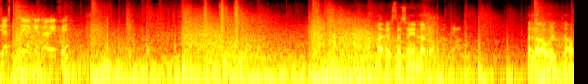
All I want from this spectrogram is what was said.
Ya estoy aquí otra vez, ¿eh? Vale, estás ahí en la roca. Has dado la vuelta, ok.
